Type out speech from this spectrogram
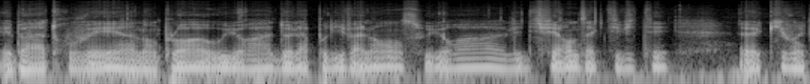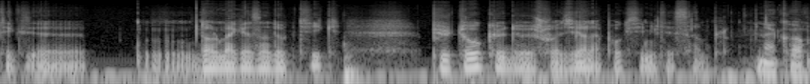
eh ben, à trouver un emploi où il y aura de la polyvalence, où il y aura les différentes activités qui vont être dans le magasin d'optique plutôt que de choisir la proximité simple. D'accord.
